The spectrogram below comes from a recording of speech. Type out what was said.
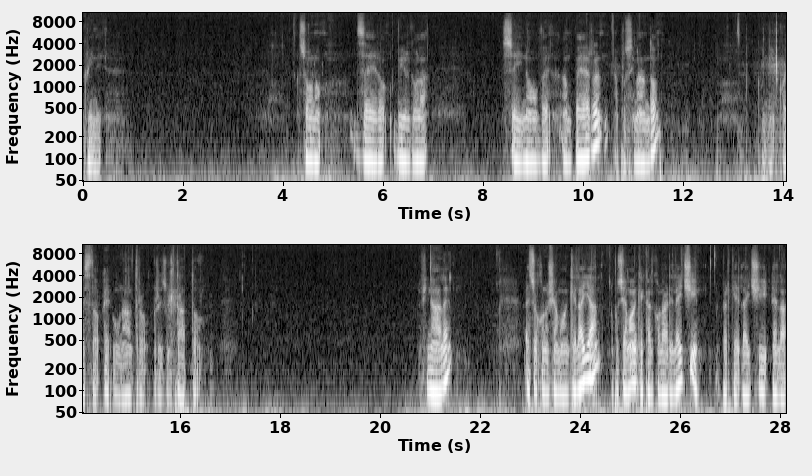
Quindi sono 0,69 ampere approssimando. Quindi questo è un altro risultato finale. Adesso conosciamo anche l'AIA possiamo anche calcolare l'AIC perché l'AIC è la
